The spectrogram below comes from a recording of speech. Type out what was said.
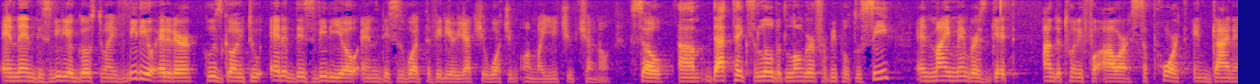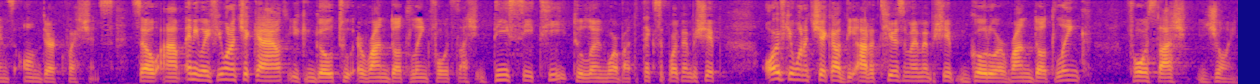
And then this video goes to my video editor who's going to edit this video. And this is what the video you're actually watching on my YouTube channel. So um, that takes a little bit longer for people to see. And my members get under 24 hour support and guidance on their questions. So um, anyway, if you want to check it out, you can go to eran.link forward slash DCT to learn more about the tech support membership. Or if you want to check out the other tiers of my membership, go to eran.link forward slash join.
